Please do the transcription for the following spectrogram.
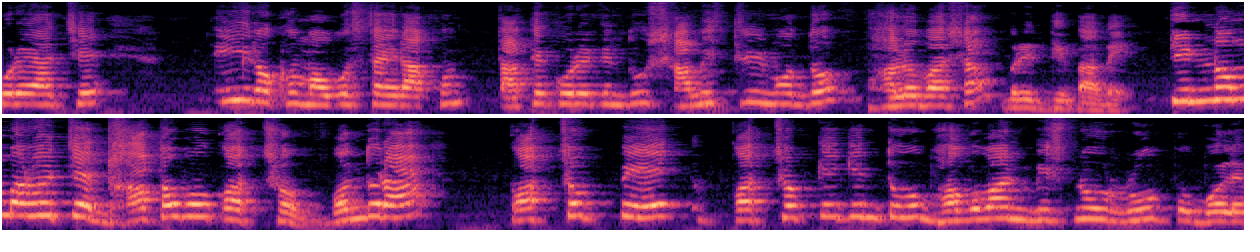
করে আছে, এই রকম অবস্থায় রাখুন, তাতে করে কিন্তু স্বামী স্ত্রীর মধ্যে ভালোবাসা বৃদ্ধি পাবে। তিন নম্বর হচ্ছে ধাতব কচ্ছপ। বন্ধুরা, কচ্ছপে, কচ্ছপকে কিন্তু ভগবান বিষ্ণুর রূপ বলে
